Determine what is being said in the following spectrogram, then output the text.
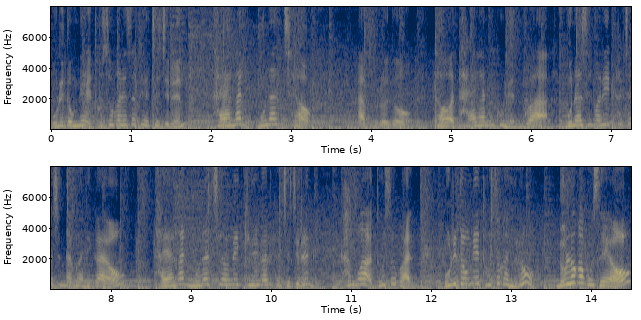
우리 동네 도서관에서 펼쳐지는 다양한 문화체험. 앞으로도 더 다양한 공연과 문화생활이 펼쳐진다고 하니까요. 다양한 문화체험의 기회가 펼쳐지는 강화 도서관 우리 동네 도서관으로 놀러가 보세요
